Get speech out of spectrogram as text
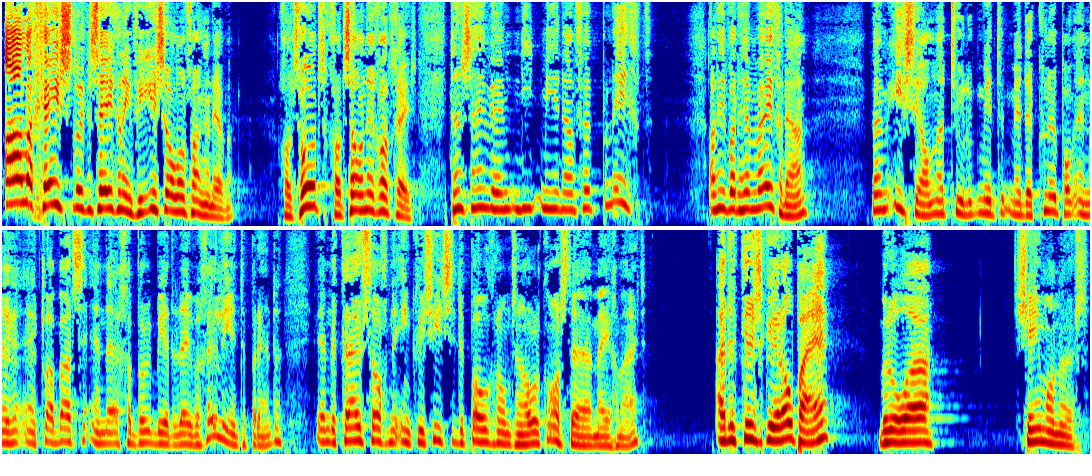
alle geestelijke zegeningen via Israël ontvangen hebben. Gods woord, Gods zoon en Gods geest. Dan zijn we niet meer dan verplicht. Alleen wat hebben wij gedaan? We hebben Israël natuurlijk met, met de knuppel en de klabats en de geprobeerde de evangelie in te prenten. We hebben de kruistocht, de inquisitie, de pogroms en de holocaust uh, meegemaakt. Uit het christelijk Europa, hè? Ik bedoel, uh, shame on us.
